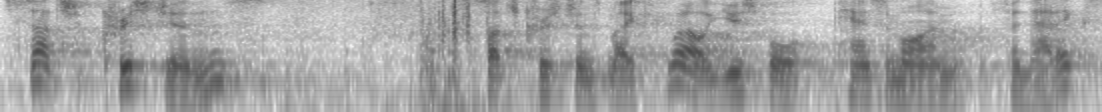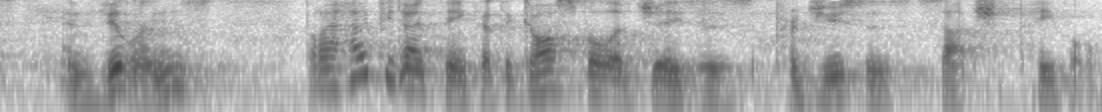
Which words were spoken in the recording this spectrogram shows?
Such Christians, such Christians make, well, useful pantomime fanatics and villains, but I hope you don't think that the gospel of Jesus produces such people.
